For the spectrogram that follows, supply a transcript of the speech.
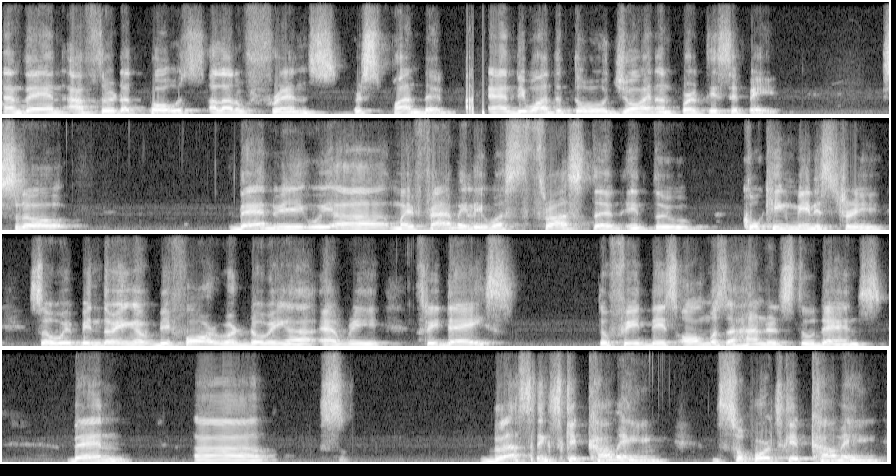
And then after that post, a lot of friends responded and they wanted to join and participate. So then we, we uh, my family was thrusted into cooking ministry. So we've been doing uh, before. We're doing uh, every three days to feed these almost hundred students. Then uh, blessings keep coming, supports keep coming.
